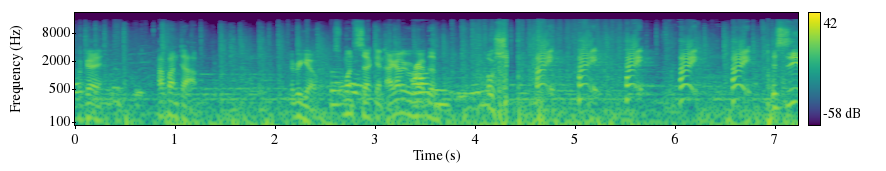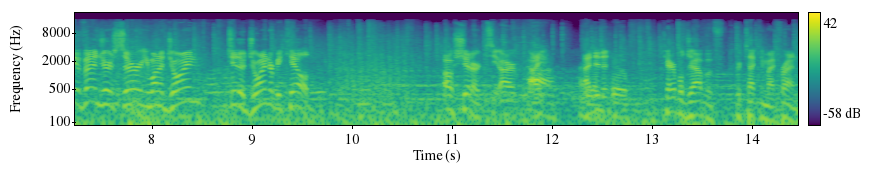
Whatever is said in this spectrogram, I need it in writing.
Okay. Hop on top. There we go. Just one second. I gotta go grab the. Oh shit! Hey! Hey! Hey! Hey! Hey! This is the Avengers, sir. You want to join? It's either join or be killed. Oh shit! Our, our I, Ah, I I did a terrible job of protecting my friend.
